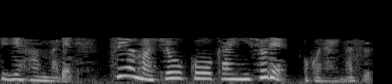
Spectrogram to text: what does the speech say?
時半まで津山商工会議所で行います。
